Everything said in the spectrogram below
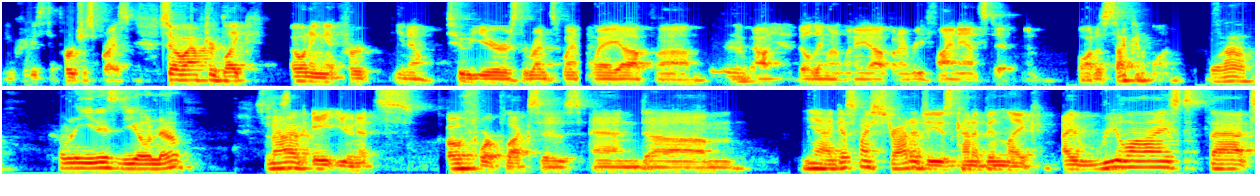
increase the purchase price. So after like owning it for you know two years, the rents went way up, um, mm-hmm. the value of the building went way up, and I refinanced it and bought a second one. Wow, how many units do you own now? So now I have eight units both fourplexes and um, yeah i guess my strategy has kind of been like i realized that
